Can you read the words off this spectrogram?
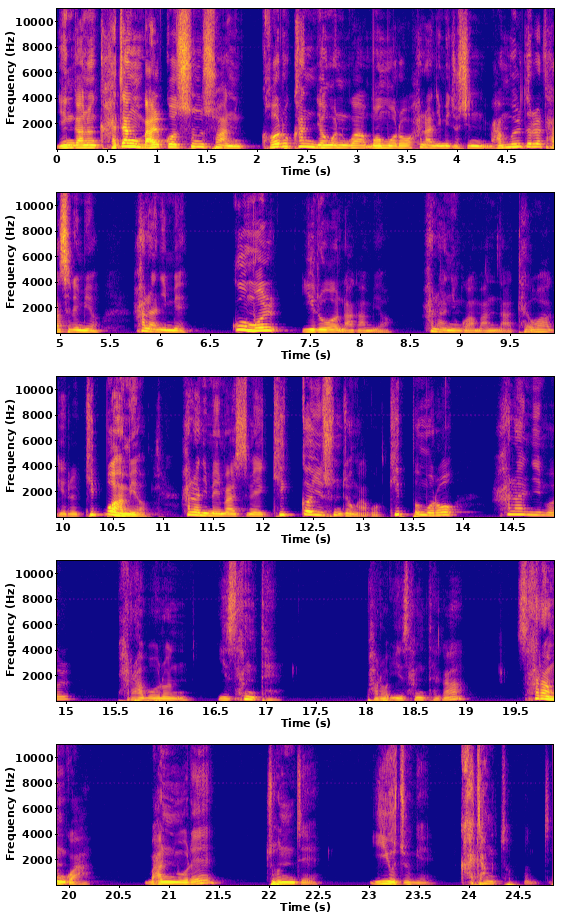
인간은 가장 맑고 순수한 거룩한 영혼과 몸으로 하나님이 주신 만물들을 다스리며 하나님의 꿈을 이루어 나가며 하나님과 만나 대화하기를 기뻐하며 하나님의 말씀에 기꺼이 순종하고 기쁨으로 하나님을 바라보는 이 상태 바로 이 상태가 사람과 만물의 존재 이유 중에 가장 첫 번째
